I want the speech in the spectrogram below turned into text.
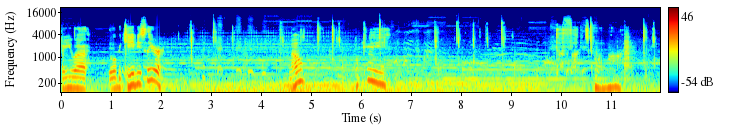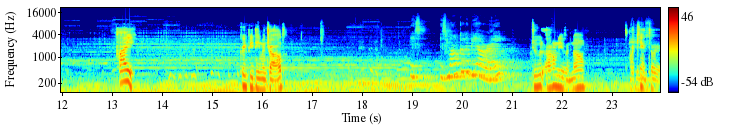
Are you, uh, will be cavies there? No? Okay. What the fuck is going on? Hi! Creepy demon child. Dude, I don't even know. I can't tell you.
